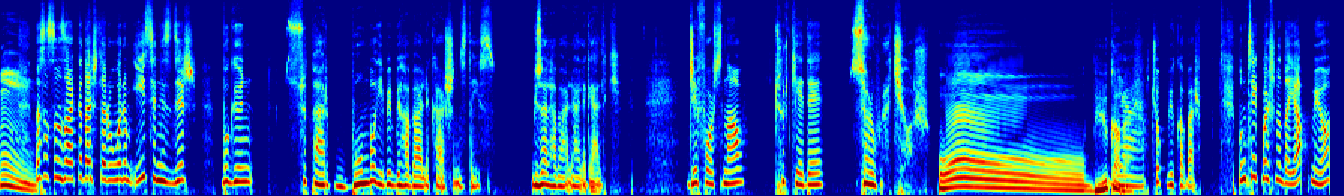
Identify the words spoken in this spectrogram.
Nasılsınız arkadaşlar? Umarım iyisinizdir. Bugün süper bomba gibi bir haberle karşınızdayız. Güzel haberlerle geldik. GeForce Now Türkiye'de server açıyor. Oo, büyük haber. Ya, çok büyük haber. Bunu tek başına da yapmıyor.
